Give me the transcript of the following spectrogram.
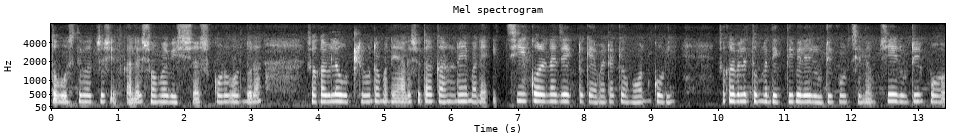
তো বুঝতে পারছ, শীতকালের সময় বিশ্বাস করো বন্ধুরা। সকালবেলা উঠলেও না মানে আলস্যতার কারণে মানে ইচ্ছেই করে না যে একটু ক্যামেরাটাকে অন করি। সকালবেলা তোমরা দেখতে পেলে রুটি করছিলাম। সেই রুটির পর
